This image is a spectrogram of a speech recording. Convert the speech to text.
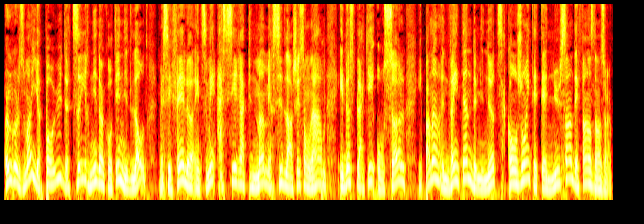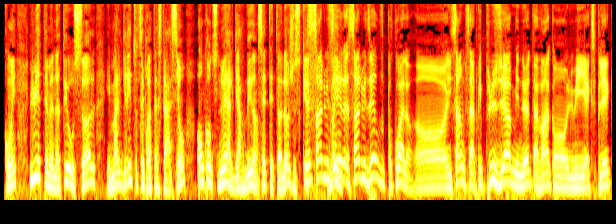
Heureusement, il n'y a pas eu de tir ni d'un côté ni de l'autre, mais c'est fait là, intimé assez rapidement. Merci de lâcher son arme de se plaquer au sol. Et pendant une vingtaine de minutes, sa conjointe était nue, sans défense dans un coin. Lui était menotté au sol. Et malgré toutes ces protestations, on continuait à le garder dans cet état-là jusque... Sans lui 20 dire, sans lui dire pourquoi là. On- il semble que ça a pris plusieurs minutes avant qu'on lui explique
